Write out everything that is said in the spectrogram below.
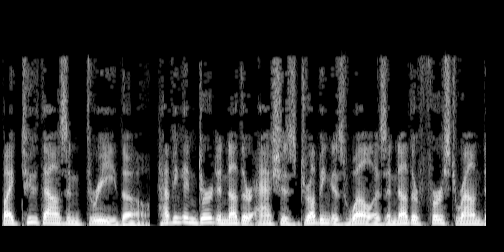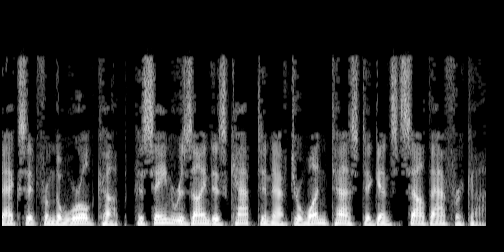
By 2003 though, having endured another Ashes drubbing as well as another first-round exit from the World Cup, Hussain resigned as captain after one test against South Africa.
